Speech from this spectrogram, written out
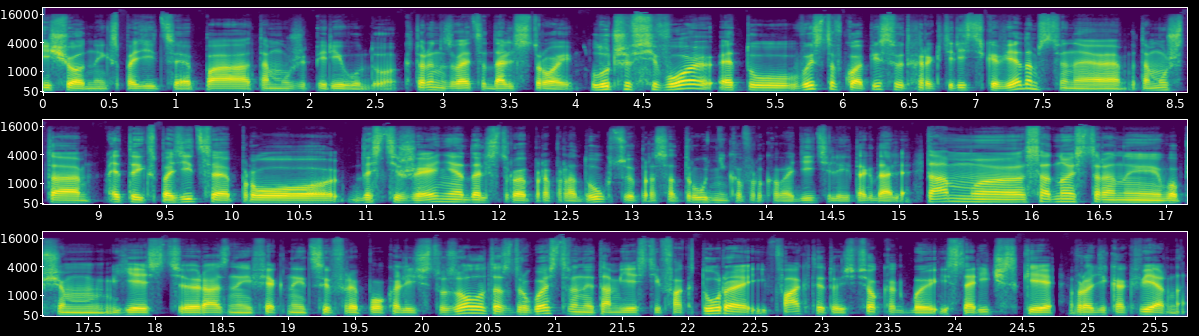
еще одна экспозиция по тому же периоду, которая называется «Дальстрой». Лучше всего эту выставку описывает характеристика ведомственная, потому что это экспозиция про достижения Дальстроя, про продукцию, про сотрудников, руководителей и так далее. Там, э, с одной стороны, в общем, есть разные эффектные цифры по количеству золота, с другой стороны, там есть и фактура, и факты, то есть все как бы исторически вроде как верно.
